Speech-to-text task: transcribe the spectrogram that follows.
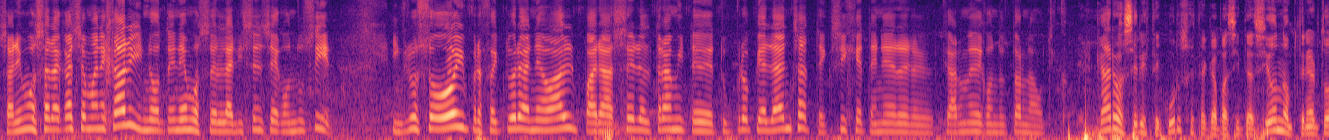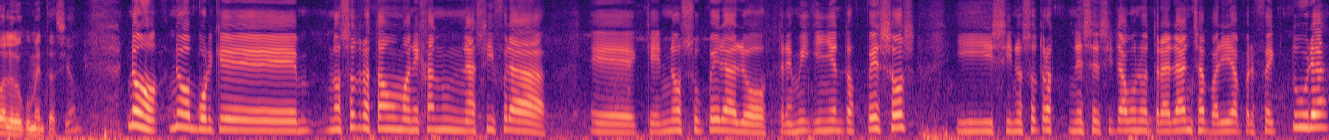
salimos a la calle a manejar y no tenemos la licencia de conducir. Incluso hoy Prefectura Naval para hacer el trámite de tu propia lancha te exige tener el carnet de conductor náutico. ¿Es caro hacer este curso, esta capacitación, obtener toda la documentación? No, no, porque nosotros estamos manejando una cifra eh, que no supera los 3.500 pesos y si nosotros necesitamos otra lancha para ir a prefectura,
